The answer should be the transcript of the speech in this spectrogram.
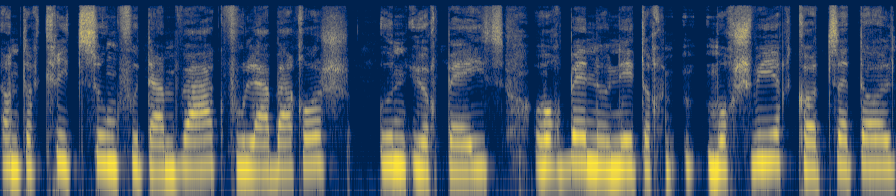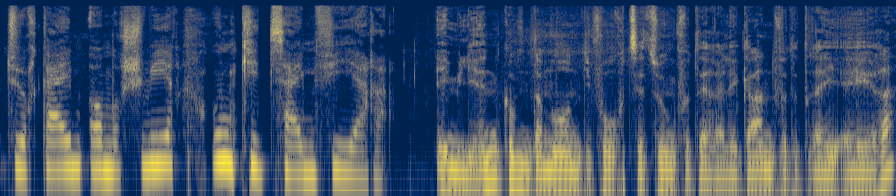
an der Kreuzung von dem Weg von La Baroche und Urbeis, Orben und Niedermorschwir, Kotzental, Türkheim, Ammerschwir und Kitzheim vieren. Emilien, kommt am Morgen die Fortsetzung von der Legende von der drei Ehren?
